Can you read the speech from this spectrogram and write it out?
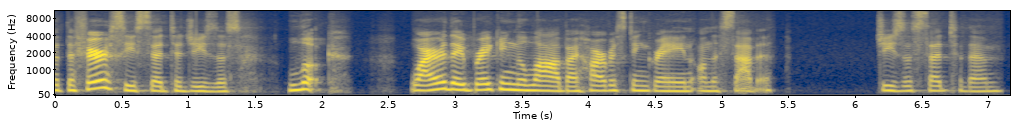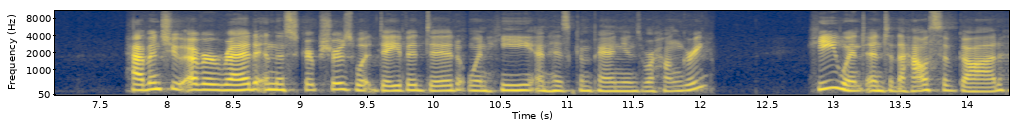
But the Pharisees said to Jesus, Look, why are they breaking the law by harvesting grain on the Sabbath? Jesus said to them, Haven't you ever read in the scriptures what David did when he and his companions were hungry? He went into the house of God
